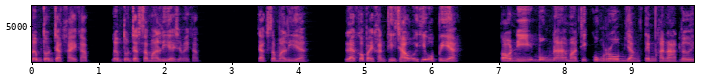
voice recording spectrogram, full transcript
เริ่มต้นจากใครครับ เริ่มต้นจากสมาเลียใช่ไหมครับ จากสมาเลีย แล้วก็ไปขันทีชาวเอธิโอเปีย ตอนนี้มุ่งหน้ามาที่กรุงโรมอย่างเต็มขนาดเลย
